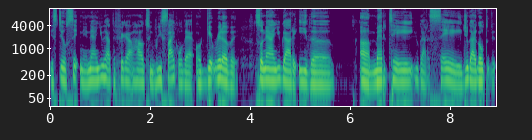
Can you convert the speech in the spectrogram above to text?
is still sitting there. Now you have to figure out how to recycle that or get rid of it. So now you got to either uh, meditate, you got to sage, you got to go through. The,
